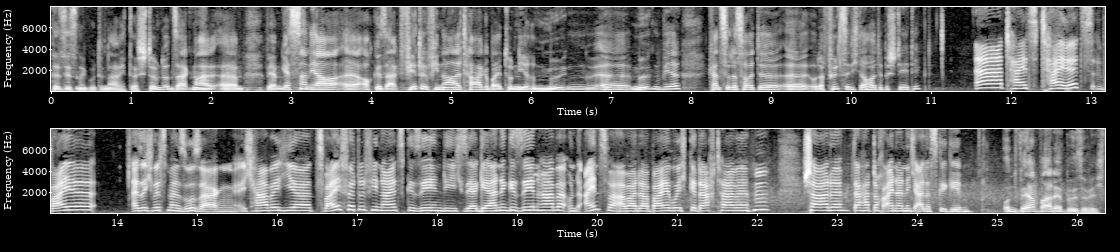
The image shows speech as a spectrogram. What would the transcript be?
Das ist eine gute Nachricht, das stimmt. Und sag mal, ähm, wir haben gestern ja äh, auch gesagt, Viertelfinaltage bei Turnieren mögen, äh, mögen wir. Kannst du das heute äh, oder fühlst du dich da heute bestätigt? Ah, teils, teils, weil also ich will es mal so sagen. Ich habe hier zwei Viertelfinals gesehen, die ich sehr gerne gesehen habe. Und eins war aber dabei, wo ich gedacht habe, hm, schade, da hat doch einer nicht alles gegeben. Und wer war der Bösewicht?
